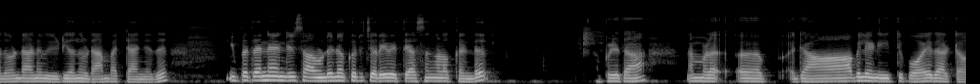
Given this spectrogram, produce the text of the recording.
അതുകൊണ്ടാണ് വീഡിയോ ഒന്നും ഇടാൻ പറ്റാഞ്ഞത്. ഇപ്പം തന്നെ എന്റെ സൗണ്ടിനൊക്കെ ഒരു ചെറിയ വ്യത്യാസങ്ങളൊക്കെ ഉണ്ട്. അപ്പോഴിതാ നമ്മൾ രാവിലെ എണീറ്റ് പോയതാട്ടോ.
